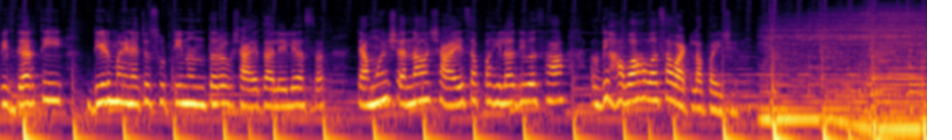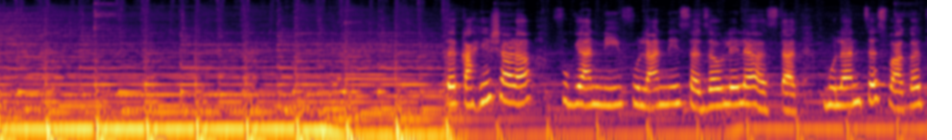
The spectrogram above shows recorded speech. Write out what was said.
विद्यार्थी दीड महिन्याच्या सुट्टीनंतर शाळेत आलेले असतात. त्यामुळे त्यांना शाळेचा पहिला दिवस हा अगदी हवा हवासा वाटला पाहिजे. तर काही शाळा फुग्यांनी फुलांनी सजवलेल्या असतात. मुलांचं स्वागत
